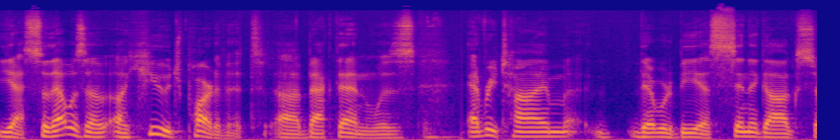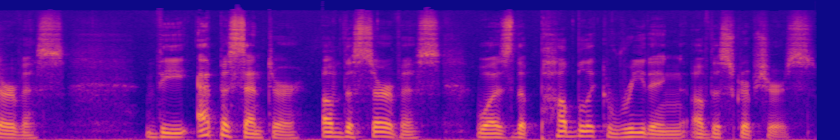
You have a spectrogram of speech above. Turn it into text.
Yes, so that was a, a huge part of it uh, back then. Was every time there would be a synagogue service, the epicenter of the service was the public reading of the scriptures.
